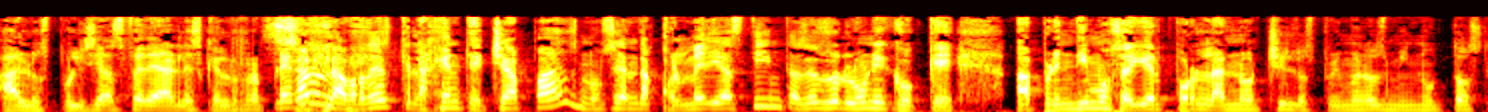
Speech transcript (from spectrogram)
a los policías federales que los replegaron. La verdad es que la gente de Chiapas no se anda con medias tintas. Eso es lo único que aprendimos ayer por la noche y los primeros minutos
